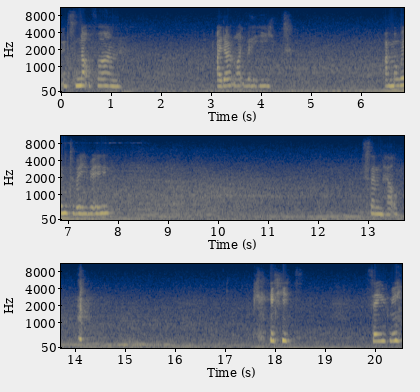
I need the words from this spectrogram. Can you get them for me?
It's not fun. I don't like the heat. I'm a winter baby. Send help. Please. Save me.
